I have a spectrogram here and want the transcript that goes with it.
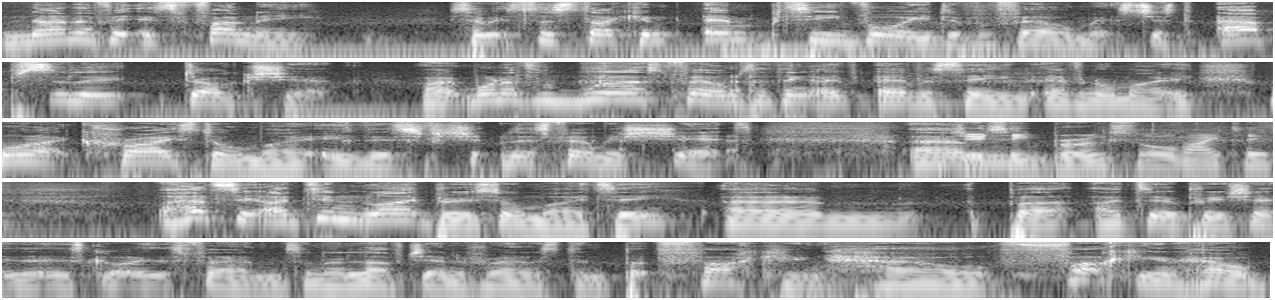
none of it is funny so it's just like an empty void of a film it's just absolute dog shit Right, one of the worst films I think I've ever seen. Evan Almighty, more like Christ Almighty. This sh- this film is shit. Um, did you see Bruce Almighty? I had to. I didn't like Bruce Almighty, um, but I do appreciate that it's got its fans, and I love Jennifer Aniston. But fucking hell, fucking hell,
